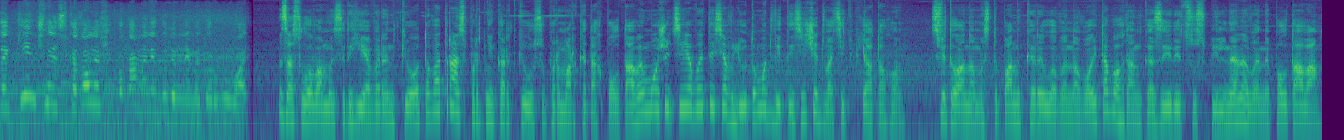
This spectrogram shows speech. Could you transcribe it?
Закінчились, сказали, що поки ми не будемо ними торгувати. За словами Сергія Веренкіотова, транспортні картки у супермаркетах Полтави можуть з'явитися в лютому 2025-го. Світлана Мостепан, Кирило Виновой та Богдан Казирі, Суспільне новини Полтава.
